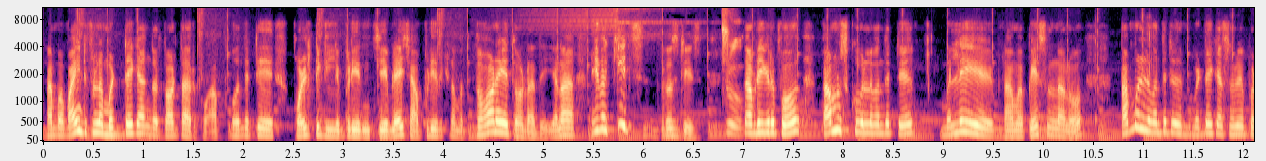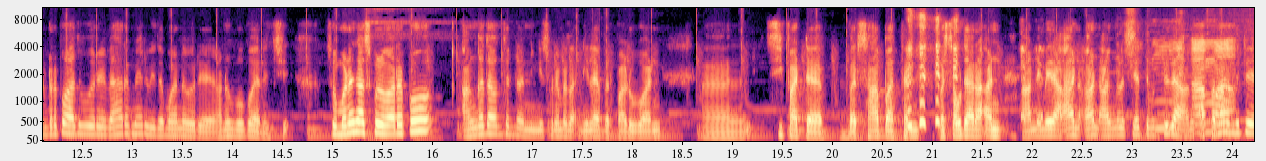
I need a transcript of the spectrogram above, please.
நம்ம மைண்ட் ஃபுல்லா மட்டேக்காங்கிற தாட் தான் இருக்கும். அப்போ வந்துட்டு பொலிட்டிக்கல் இப்படி இருந்துச்சு விளையாச்சு அப்படி இருக்கு நம்ம தோணவே தோணாது. ஏன்னா இவ கிட்ஸ் தோஸ் டேஸ். அப்படிங்கிறப்போ தமிழ் ஸ்கூல்ல வந்துட்டு மெல்லே நாம பேசலனாலும் தமிழ்ல வந்துட்டு மெட்டேக்கா சர்வே பண்றப்போ அது ஒரு வேற மாதிரி விதமான ஒரு அனுபவமா இருந்துச்சு. ஸோ மனகா ஸ்கூல் வரப்போ அங்கதான் வந்துட்டு நீங்க சொன்ன மாதிரி தான் நீலாபர் பாடுவான் சிபாட்ட பர் சாபாத்தன் பர் சௌதாரா அன் அந்த மாதிரி ஆண் ஆண் ஆண்களை சேர்த்து அங்க- ஆமா. அப்பதான் வந்துட்டு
